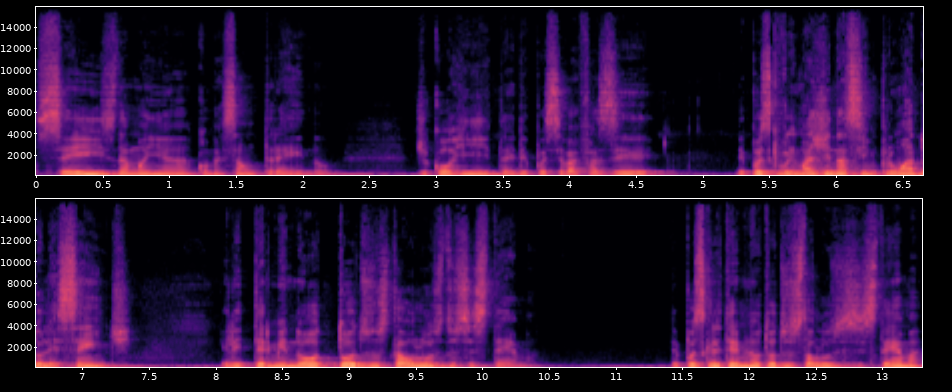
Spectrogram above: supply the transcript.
seis da manhã, começar um treino de corrida e depois você vai fazer depois que imagina assim para um adolescente ele terminou todos os taulus do sistema depois que ele terminou todos os taulus do sistema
